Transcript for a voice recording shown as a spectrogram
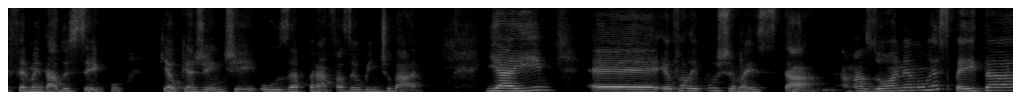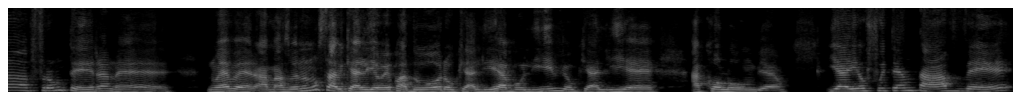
fermentado e seco, que é o que a gente usa para fazer o bintubar. E aí é, eu falei, puxa, mas tá, a Amazônia não respeita a fronteira, né? Não é, a Amazônia não sabe que ali é o Equador, ou que ali é a Bolívia, ou que ali é a Colômbia. E aí eu fui tentar ver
